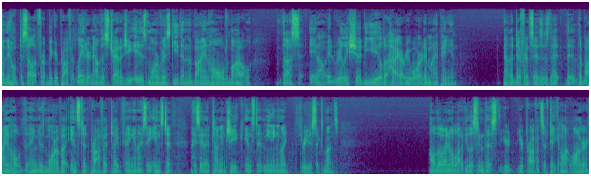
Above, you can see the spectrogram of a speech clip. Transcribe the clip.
and they hope to sell it for a bigger profit later. Now, this strategy is more risky than the buy and hold model. Thus, you know, it really should yield a higher reward, in my opinion. Now the difference is is that the the buy and hold thing is more of an instant profit type thing, and I say instant, I say that tongue in cheek, instant meaning like three to six months. Although I know a lot of you listening to this, your your profits have taken a lot longer,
